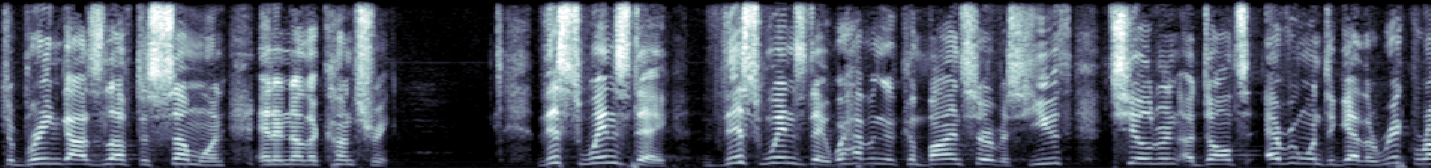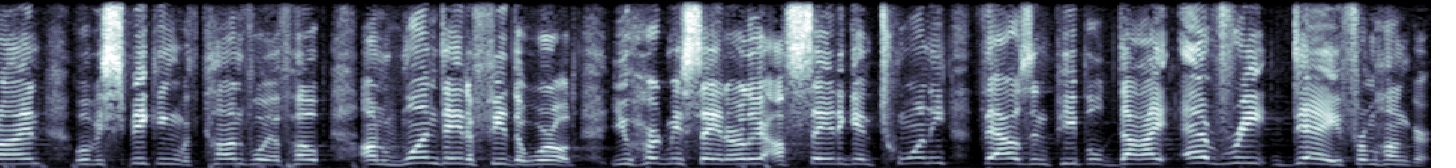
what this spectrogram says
to bring God's love to someone in another country. This Wednesday, this Wednesday, we're having a combined service youth, children, adults, everyone together. Rick Ryan will be speaking with Convoy of Hope on one day to feed the world. You heard me say it earlier, I'll say it again 20,000 people die every day from hunger.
